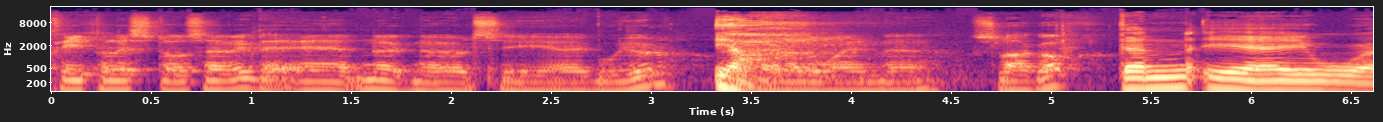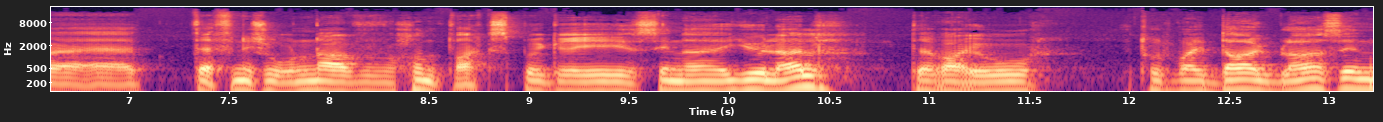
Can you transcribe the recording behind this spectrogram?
tre på lista, ser jeg, det er Nøgnøls i eh, God jul. Ja. Det er vel en eh, slager. Den er jo eh, definisjonen av håndverksbryggeri sine juleøl. Det var jo Jeg tror det var i Dagbladet sin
